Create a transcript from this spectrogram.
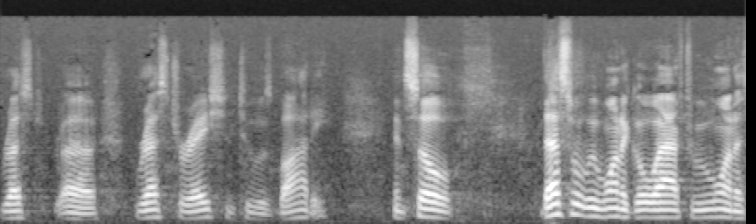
rest, uh, restoration to his body. And so that's what we want to go after. We want to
